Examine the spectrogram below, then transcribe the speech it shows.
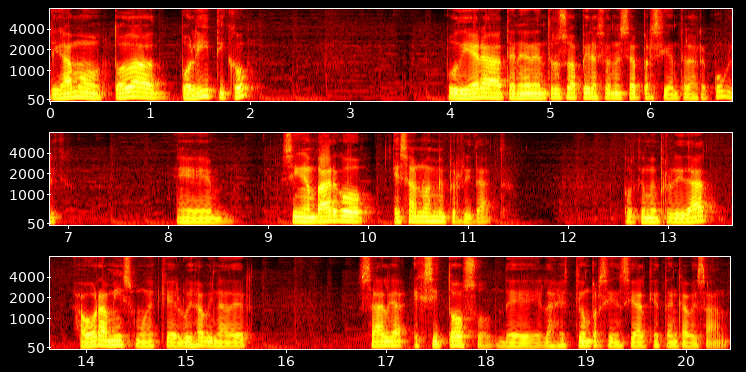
digamos, todo político pudiera tener entre sus aspiraciones ser presidente de la República. Eh, sin embargo, esa no es mi prioridad, porque mi prioridad ahora mismo es que Luis Abinader salga exitoso de la gestión presidencial que está encabezando.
